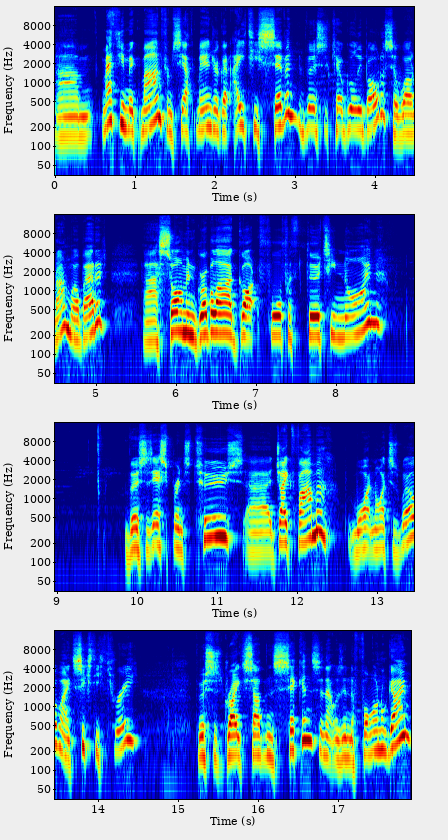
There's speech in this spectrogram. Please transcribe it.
Um, Matthew McMahon from South Mandurah got 87 versus Kalgoorlie Boulder, so well done, well batted. Uh, Simon Grobbelaar got 4 for 39 versus Esperance 2s. Uh, Jake Farmer, White Knights as well, made 63 versus Great Southern seconds, and that was in the final game.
